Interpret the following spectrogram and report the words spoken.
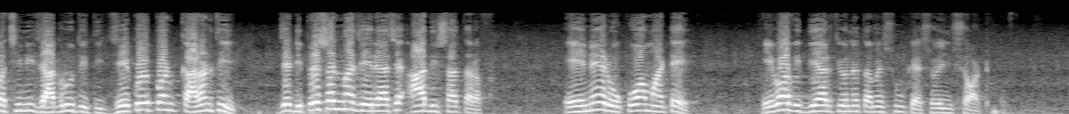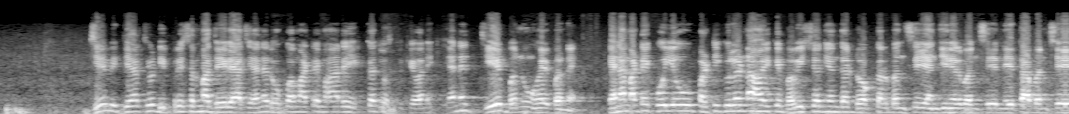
પછીની જાગૃતિથી, જે કોઈ પણ કારણથી જે ડિપ્રેશનમાં જઈ રહ્યા છે આ દિશા તરફ, એને રોકવા માટે એવા વિદ્યાર્થીઓને તમે શું કહેશો ઇન શોર્ટ જે વિદ્યાર્થીઓ ડિપ્રેશનમાં જઈ રહ્યા છે એને રોકવા માટે મારે એક જ વસ્તુ કહેવાની એને જે બનવું હોય બને. એના માટે કોઈ એવું પર્ટિક્યુલર ના હોય કે ભવિષ્યની અંદર ડોક્ટર બનશે એન્જિનિયર બનશે, નેતા બનશે,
